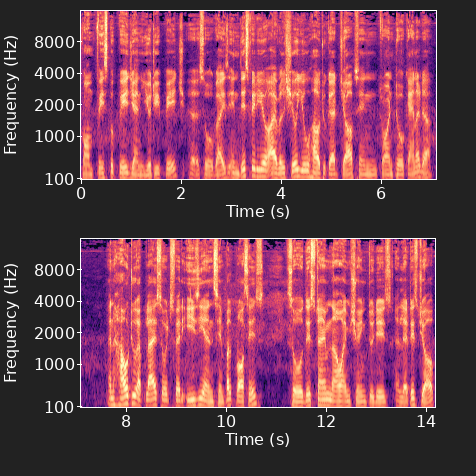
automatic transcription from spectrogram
from Facebook page and YouTube page. Uh, so guys, in this video I will show you how to get jobs in Toronto, Canada and how to apply so it's very easy and simple process. So this time now I'm showing today's latest job.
